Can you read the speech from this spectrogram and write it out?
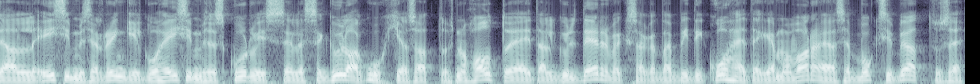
seal esimesel ringil kohe esimeses kurvis sellesse külakuhja sattus, noh, auto jäi tal küll terveks, aga ta pidi kohe tegema varajase boksipeatuse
